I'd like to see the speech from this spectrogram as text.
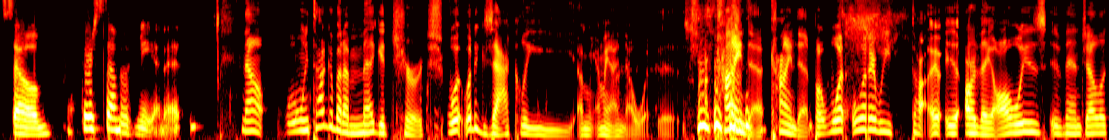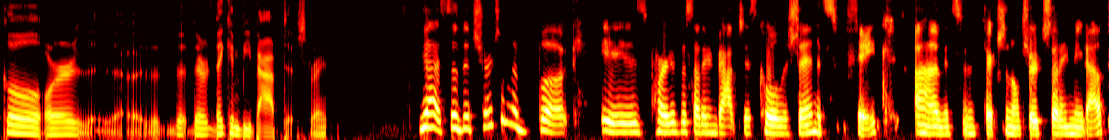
So there's some of me in it. Now, when we talk about a mega church, what what exactly? I mean, I mean, I know what it is, kinda, kinda. But what what are we? Ta- are they always evangelical, or uh, they can be Baptist, right? Yeah, so the church in the book is part of the Southern Baptist Coalition. It's fake. Um, it's a fictional church that I made up,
